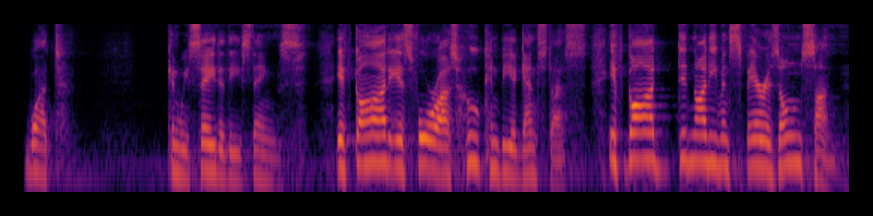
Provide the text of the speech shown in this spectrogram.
What can we say to these things? If God is for us, who can be against us? If God did not even spare his own son,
